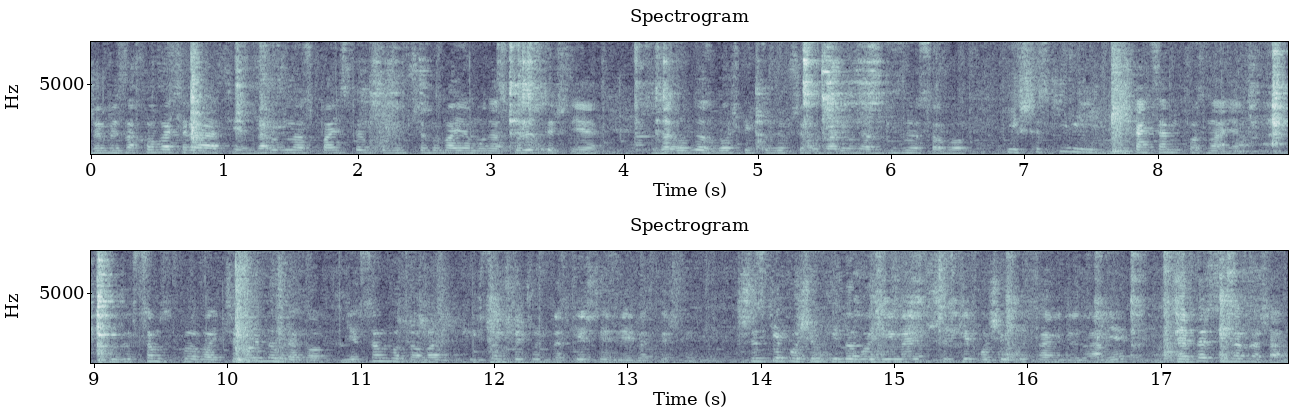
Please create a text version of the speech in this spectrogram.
żeby zachować relacje zarówno z Państwem, którzy przebywają u nas turystycznie, zarówno z gośćmi, którzy przebywają u nas biznesowo i wszystkimi mieszkańcami Poznania, którzy chcą spróbować czegoś dobrego, nie chcą gotować i chcą się czuć bezpiecznie, zjeść bezpiecznie. Wszystkie posiłki dowozimy, wszystkie posiłki sprawimy indywidualnie. Serdecznie zapraszamy.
